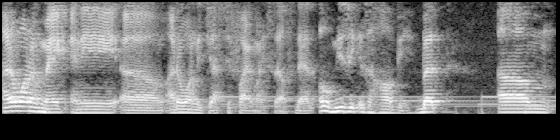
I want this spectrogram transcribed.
I don't want to make any. Um, I don't want to justify myself that oh, music is a hobby. But um,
